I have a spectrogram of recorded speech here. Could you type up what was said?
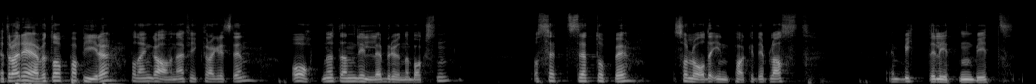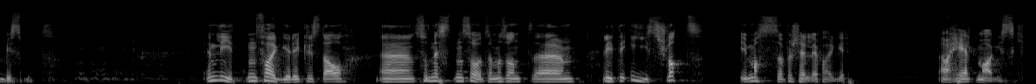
Etter å ha revet opp papiret på den gaven jeg fikk fra Kristin, åpnet den lille brune boksen og sett, sett oppi, så lå det innpakket i plast en bitte liten bit bismut. En liten fargerik krystall eh, som nesten så ut som et sånt eh, lite isslott i masse forskjellige farger. Det var helt magisk.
